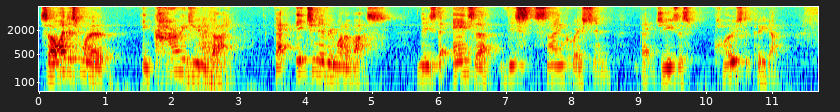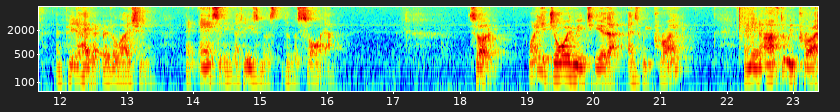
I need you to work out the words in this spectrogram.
So I just want to encourage you today that each and every one of us needs to answer this same question that Jesus posed to Peter. And Peter had that revelation and answered him that he's the Messiah. So, why don't you join me together as we pray? And then after we pray,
